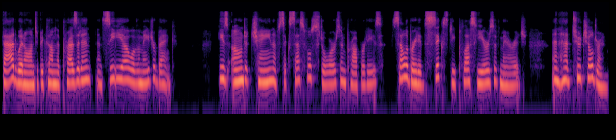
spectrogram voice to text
Thad went on to become the president and CEO of a major bank. He's owned a chain of successful stores and properties, celebrated 60 plus years of marriage, and had two children.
